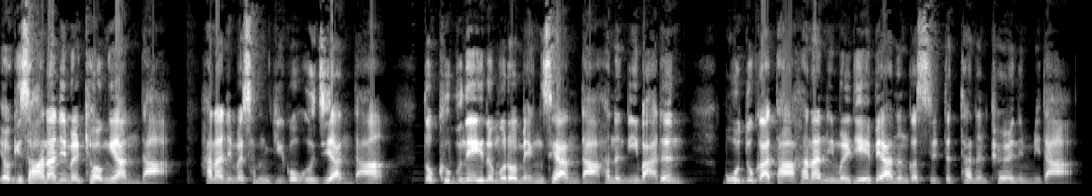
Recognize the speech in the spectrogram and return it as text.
여기서 하나님을 경외한다, 하나님을 섬기고 의지한다, 또 그분의 이름으로 맹세한다 하는 이 말은 모두가 다 하나님을 예배하는 것을 뜻하는 표현입니다.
